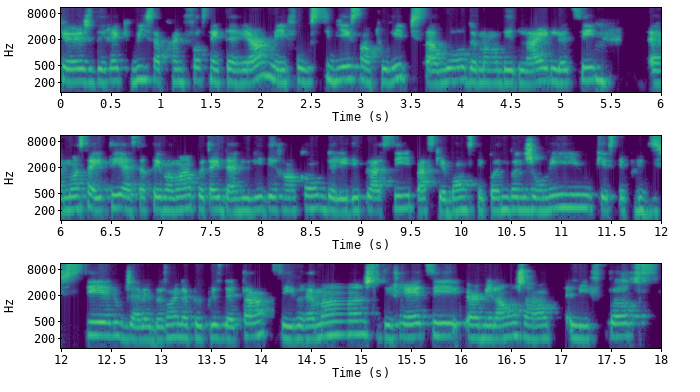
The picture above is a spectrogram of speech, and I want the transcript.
que je dirais que oui, ça prend une force intérieure, mais il faut aussi bien s'entourer puis savoir demander de l'aide. Sais, mm. Euh, moi, ça a été à certains moments peut-être d'annuler des rencontres, de les déplacer parce que bon, c'était pas une bonne journée ou que c'était plus difficile ou que j'avais besoin d'un peu plus de temps. C'est vraiment, je dirais, un mélange entre les forces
